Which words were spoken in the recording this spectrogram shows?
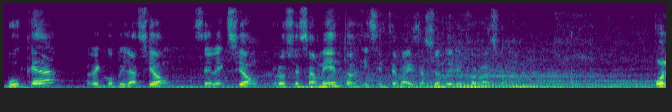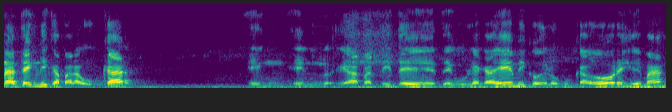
búsqueda, recopilación, selección, procesamiento y sistematización de la información. Una técnica para buscar en- en- a partir de, de Google Académico, de los buscadores y demás.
